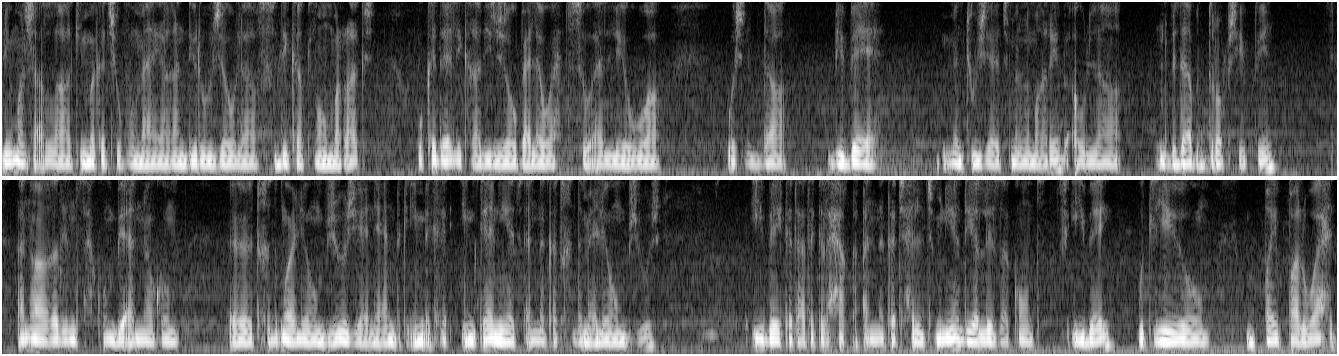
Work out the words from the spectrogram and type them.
اليوم إن شاء الله كما كتشوفوا معايا غنديرو جولة في ديكاتلون مراكش وكذلك غادي نجاوب على واحد السؤال اللي هو واش نبدا ببيع منتوجات من المغرب أو لا نبدا بال dropshipping. أنا غادي ننصحكم بأنكم تخدموا عليهم بجوج يعني عندك إمكانية أنك تخدم عليهم بجوج. eBay كتعطيك الحق أنك تحل تمنية ديال les accounts في eBay وتليهم PayPal واحد.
